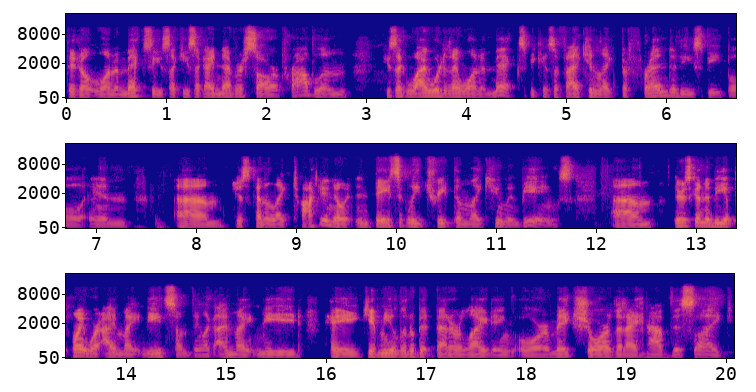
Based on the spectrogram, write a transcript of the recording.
they don't want to mix he's like he's like i never saw a problem he's like why wouldn't i want to mix because if i can like befriend these people and um, just kind of like talk you know and basically treat them like human beings um, there's going to be a point where I might need something like I might need, hey, give me a little bit better lighting or make sure that I have this like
